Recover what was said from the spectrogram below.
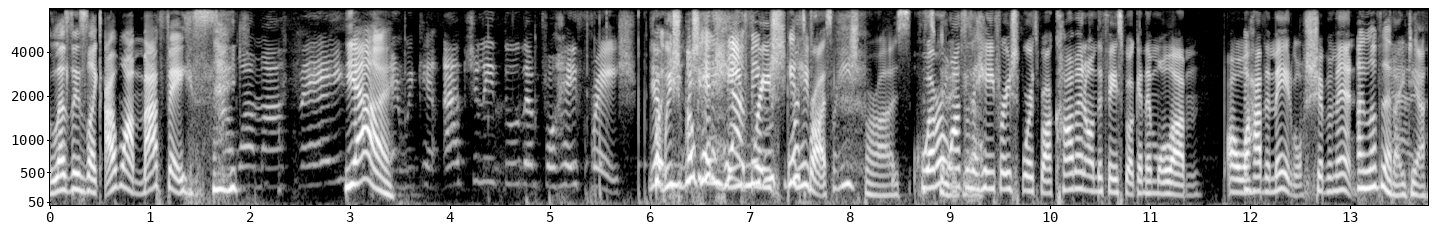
Leslie's like, I want my face. I want my face. Yeah. And we can actually do them for Hey Fresh. Yeah, we should, we should okay, get Hey yeah, maybe we Fresh should get sports Hey bras. Fresh bras. That's a Whoever good wants us a idea. HeyFrase sports bra, comment on the Facebook, and then we'll um, oh, we'll have them made. We'll ship them in. I love that idea.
